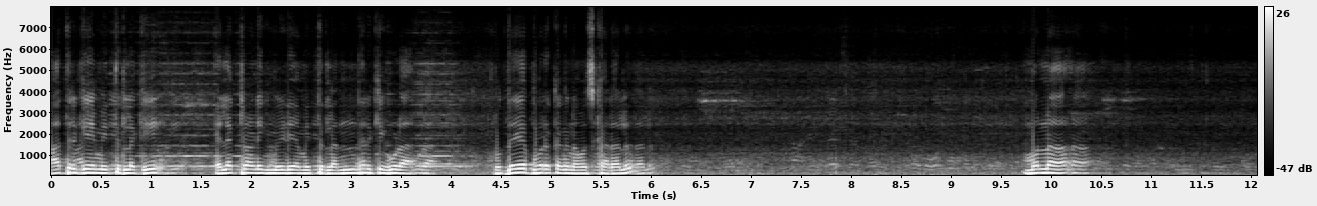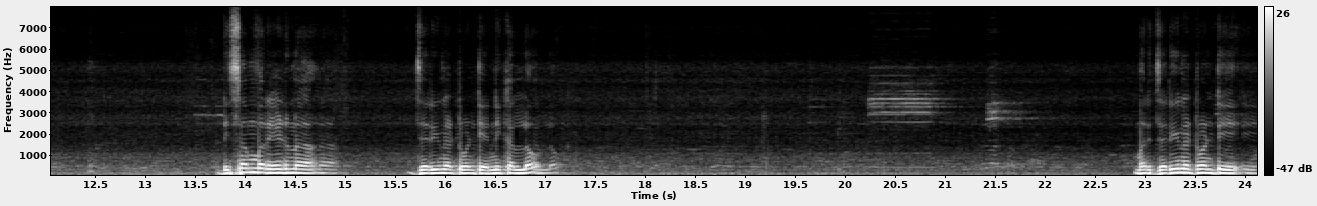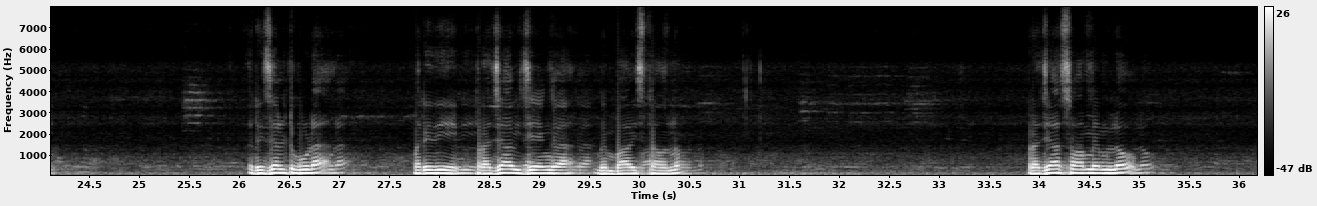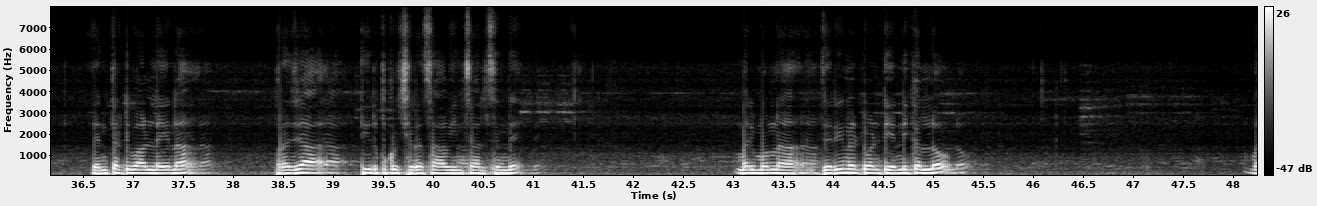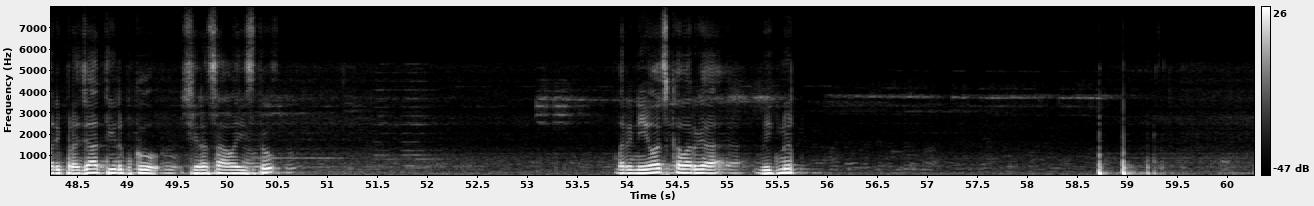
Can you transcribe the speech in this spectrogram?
పాత్రికేయ మిత్రులకి electronic media మిత్రులందరికీ కూడా హృదయపూర్వకంగా నమస్కారాలు. మొన్న డిసెంబర్ ఏడున జరిగినటువంటి ఎన్నికల్లో మరి జరిగినటువంటి రిజల్ట్ కూడా మరి ఇది ప్రజా విజయంగా మేము భావిస్తా ఉన్నాం. ప్రజాస్వామ్యంలో ఎంతటి వాళ్ళైనా ప్రజా తీర్పుకు శిరసావించాల్సిందే మరి మొన్న జరిగినటువంటి ఎన్నికల్లో మరి ప్రజా తీర్పుకు శిరసావహిస్తూ మరి నియోజకవర్గ విజ్ఞప్తి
